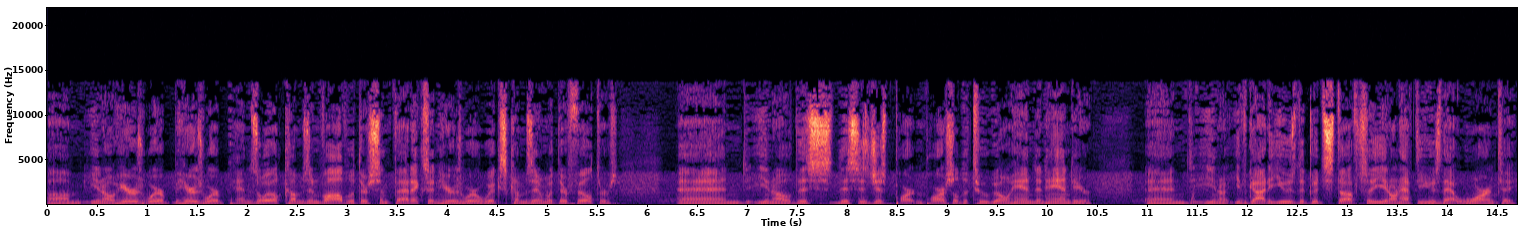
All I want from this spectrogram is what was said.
Um, you know, here's where here's where Pennzoil comes involved with their synthetics, and here's where Wix comes in with their filters. And you know, this this is just part and parcel. The two go hand in hand here. And you know, you've got to use the good stuff so you don't have to use that warranty.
